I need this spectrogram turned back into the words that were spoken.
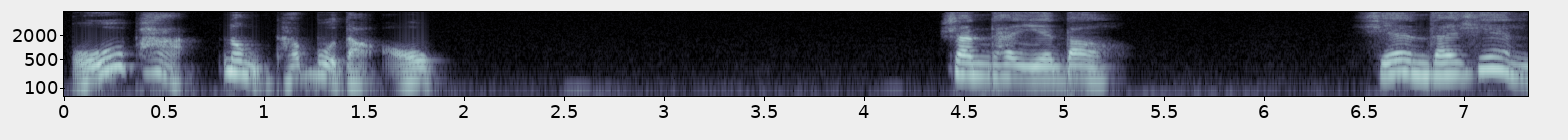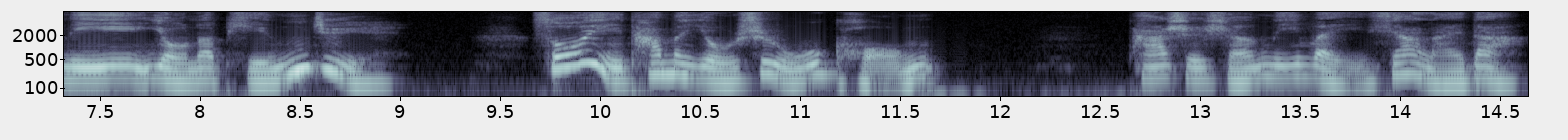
不怕弄他不倒。单太爷道：“现在县里有了凭据，所以他们有恃无恐。他是省里委下来的。”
